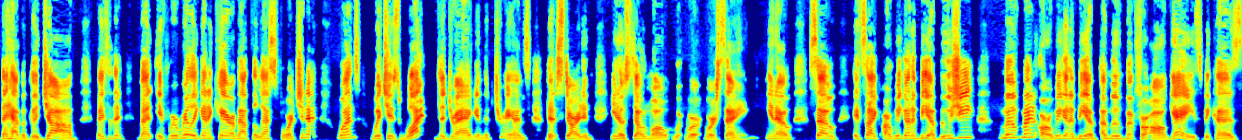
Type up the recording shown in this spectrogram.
they have a good job basically. But if we're really going to care about the less fortunate ones which is what the drag and the trans that started you know stonewall were, were saying you know? So it's like are we going to be a bougie movement or are we going to be a, a movement for all gays? Because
